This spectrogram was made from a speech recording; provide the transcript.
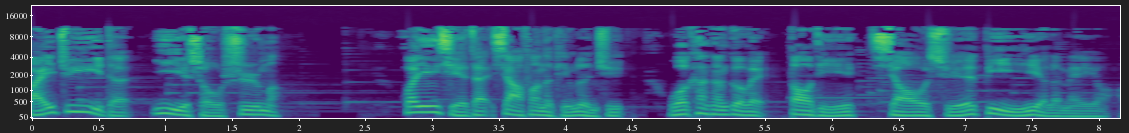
白居易的一首诗吗？欢迎写在下方的评论区，我看看各位到底小学毕业了没有。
